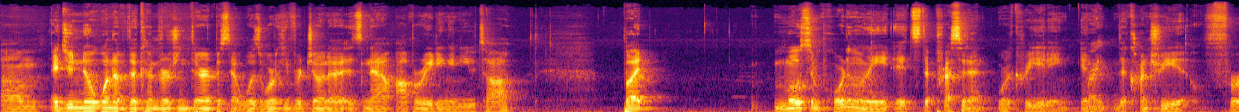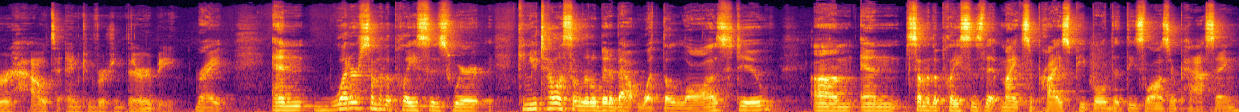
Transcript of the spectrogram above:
Um, I do know one of the conversion therapists that was working for Jonah is now operating in Utah, but most importantly, it's the precedent we're creating in right. the country for how to end conversion therapy. Right. And what are some of the places where? Can you tell us a little bit about what the laws do, um, and some of the places that might surprise people that these laws are passing?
